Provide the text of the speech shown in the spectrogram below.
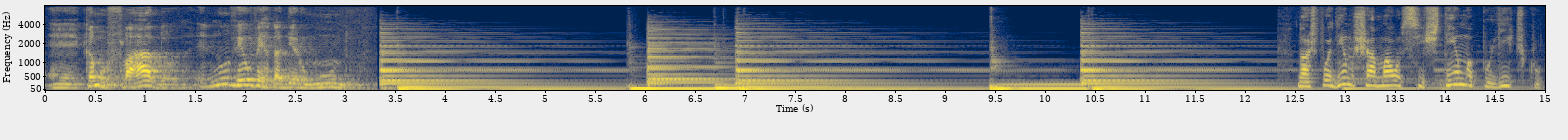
é, camuflado, ele não vê o verdadeiro mundo. Nós podemos chamar o sistema político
